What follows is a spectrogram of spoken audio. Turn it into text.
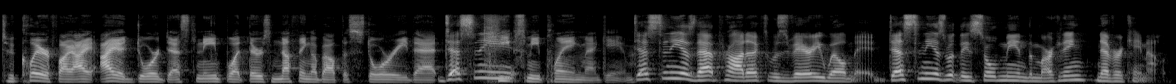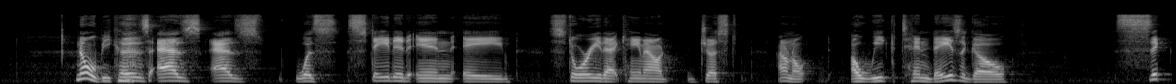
to clarify I, I adore destiny but there's nothing about the story that Destiny- keeps me playing that game Destiny as that product was very well made. Destiny is what they sold me in the marketing, never came out. no because as as was stated in a story that came out just i don't know a week 10 days ago six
